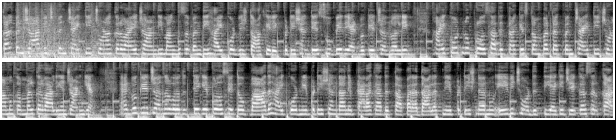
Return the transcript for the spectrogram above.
ਕੱਲ ਪੰਜਾਬ ਵਿੱਚ ਪੰਚਾਇਤੀ ਚੋਣਾਂ ਕਰਵਾਏ ਜਾਣ ਦੀ ਮੰਗ ਸੰਬੰਧੀ ਹਾਈ ਕੋਰਟ ਵਿੱਚ ਦਾਖਲ ਇੱਕ ਪਟੀਸ਼ਨ ਤੇ ਸੂਬੇ ਦੇ ਐਡਵੋਕੇਟ ਜਨਰਲ ਨੇ ਹਾਈ ਕੋਰਟ ਨੂੰ ਭਰੋਸਾ ਦਿੱਤਾ ਕਿ ਸਤੰਬਰ ਤੱਕ ਪੰਚਾਇਤੀ ਚੋਣਾਂ ਮੁਕੰਮਲ ਕਰਵਾ ਲਈਆਂ ਜਾਣਗੀਆਂ। ਐਡਵੋਕੇਟ ਜਨਰਲ ਵੱਲੋਂ ਦਿੱਤੇ ਗਏ ਭਰੋਸੇ ਤੋਂ ਬਾਅਦ ਹਾਈ ਕੋਰਟ ਨੇ ਪਟੀਸ਼ਨ ਦਾ ਨਿਪਟਾਰਾ ਕਰ ਦਿੱਤਾ, ਪਰ ਅਦਾਲਤ ਨੇ ਪਟੀਸ਼ਨਰ ਨੂੰ ਇਹ ਵੀ ਛੋੜ ਦਿੱਤੀ ਹੈ ਕਿ ਜੇਕਰ ਸਰਕਾਰ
